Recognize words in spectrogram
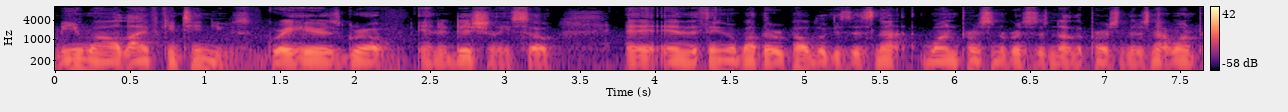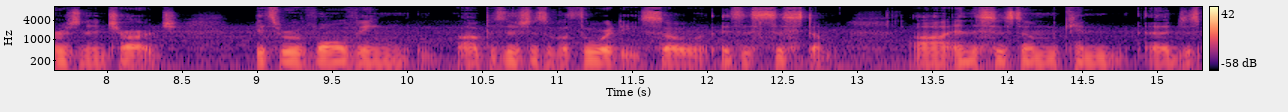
meanwhile, life continues. Gray hairs grow, and additionally, so. And, and the thing about the republic is, it's not one person versus another person. There's not one person in charge it's revolving uh, positions of authority. So it's a system. Uh, and the system can uh, just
